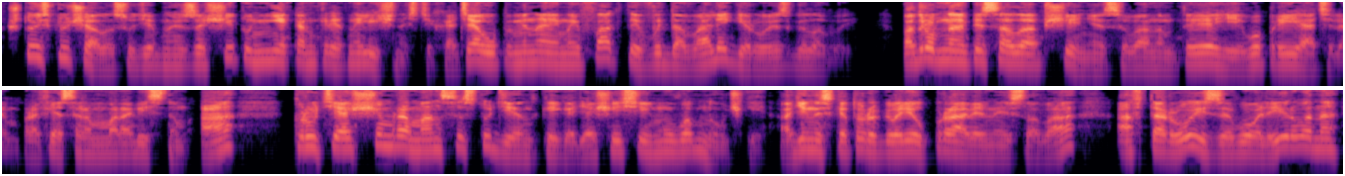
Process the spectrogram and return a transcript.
что исключало судебную защиту неконкретной личности, хотя упоминаемые факты выдавали героя с головы подробно описала общение с Иваном Т. и его приятелем, профессором-моралистом А., крутящим роман со студенткой, годящейся ему во внучки, один из которых говорил правильные слова, а второй завуалированно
